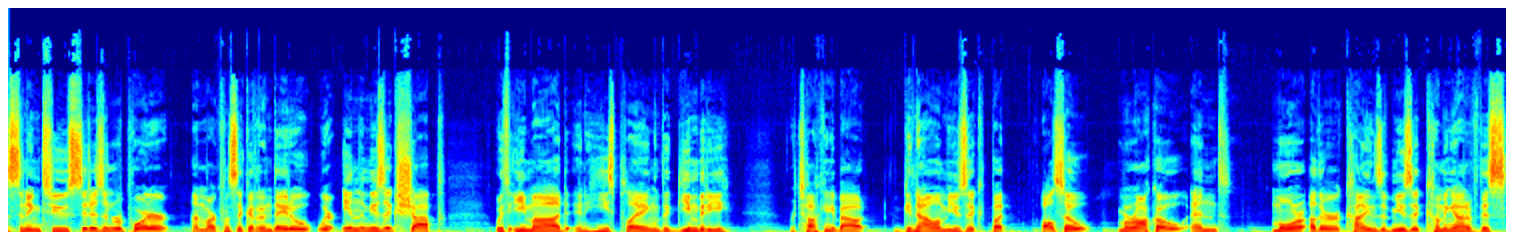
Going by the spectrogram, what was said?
Listening to Citizen Reporter. I'm Mark Fonseca Rendeiro. We're in the music shop with Imad, and he's playing the gimbri. We're talking about Gnawa music, but also Morocco and more other kinds of music coming out of this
